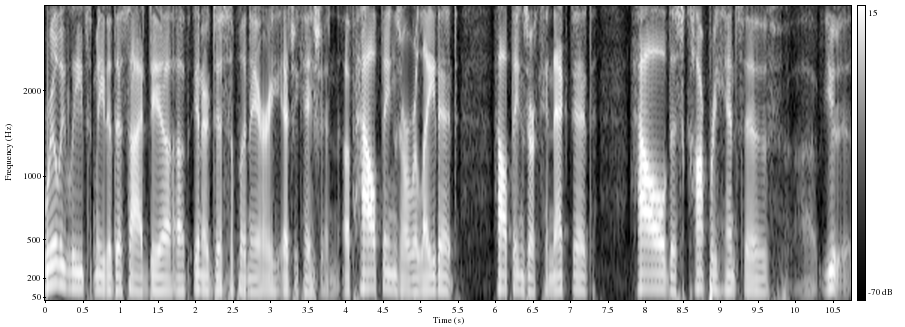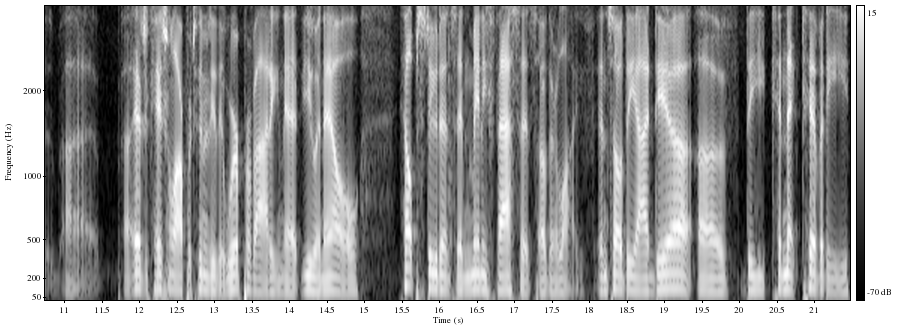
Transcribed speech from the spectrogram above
really leads me to this idea of interdisciplinary education, of how things are related, how things are connected, how this comprehensive uh, uh, uh, educational opportunity that we're providing at UNL helps students in many facets of their life. And so the idea of the connectivity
